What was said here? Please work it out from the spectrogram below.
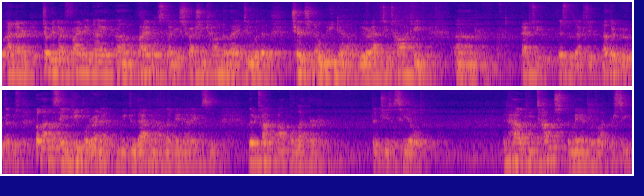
On our, during our Friday night um, Bible studies, fresh encounter that I do with a church in Owego, we were actually talking. Um, actually, this was actually another group that was, but a lot of the same people are in it. And we do that one on Monday nights. And they were talking about the leper that Jesus healed and how he touched the man with leprosy.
